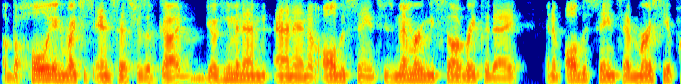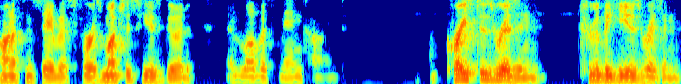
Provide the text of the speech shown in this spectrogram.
of the holy and righteous ancestors of God, Joachim and Anna, and of all the saints whose memory we celebrate today, and of all the saints have mercy upon us and save us, for as much as He is good and loveth mankind. Christ is risen; truly He is risen.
